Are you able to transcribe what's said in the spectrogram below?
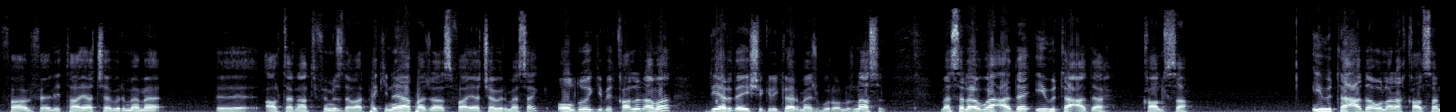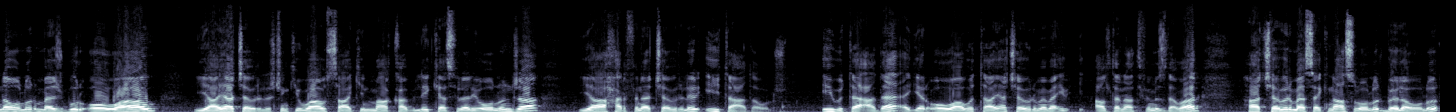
faul fiili ta'ya çevirmeme e, alternatifimiz de var. Peki ne yapacağız fa'ya çevirmesek? Olduğu gibi kalır ama diğer değişiklikler mecbur olur. Nasıl? Mesela ve'ade ivte'ade kalsa. İvte'ade olarak kalsa ne olur? Mecbur o vav ya'ya çevrilir. Çünkü vav sakin makabili kesreli olunca ya harfine çevrilir. İte'ade olur. İvte'ade eğer o vav'ı ta'ya çevirmeme alternatifimiz de var. Ha çevirmesek nasıl olur? Böyle olur.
